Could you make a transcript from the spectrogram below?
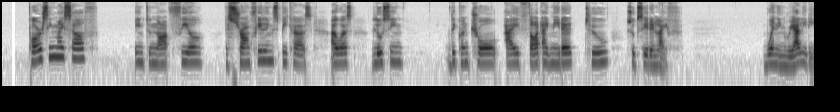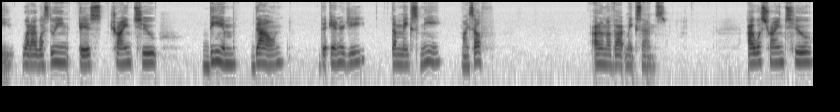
forcing myself into not feel strong feelings because i was losing the control i thought i needed to succeed in life when in reality what i was doing is trying to dim down the energy that makes me myself. I don't know if that makes sense. I was trying to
